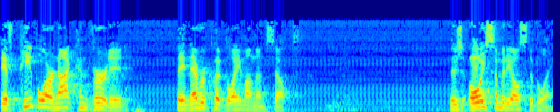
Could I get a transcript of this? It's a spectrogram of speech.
If people are not converted, they never put blame on themselves. There's always somebody else to blame.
